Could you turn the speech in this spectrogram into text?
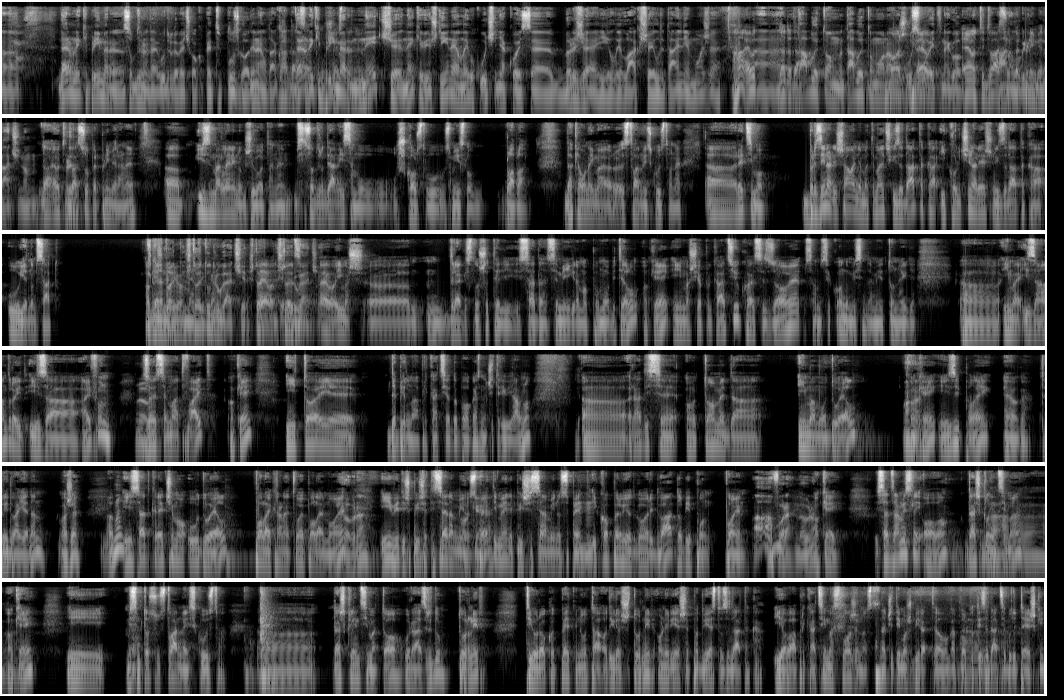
daj nam neki primjer, s obzirom da je udruga već koliko, pet plus godina, jel tako? Da, da, daj nam neki primjer neće, neke vještine ili nekog učenja koji se brže ili lakše ili detaljnije može Aha, evo, a, da, da, da. tabletom, tabletom ono, Može, usvojiti evo- nego evo ti dva super primjera. načinom. Da, evo ti dva super primjera, ne? Uh, iz Marleninog života, ne? Mislim, s obzirom da ja nisam u, u školstvu u smislu bla bla. Dakle, ona ima stvarno iskustvo, ne? Uh, recimo, brzina rješavanja matematičkih zadataka i količina riješenih zadataka u jednom satu. Ok, Da, Što je, što je tu drugačije? Što je, Evo što je recimo, drugačije? Evo, imaš, uh, dragi slušatelji, sada se mi igramo po mobitelu, ok, i imaš i aplikaciju koja se zove, samo sekundu, mislim da mi je to negdje, uh, ima i za Android i za iPhone, zove se Mat Fight, ok, i to je debilna aplikacija do boga, znači trivialno. Uh, radi se o tome da imamo duel, ok, easy play, evo ga, 3, 2, 1, može? Dobro. I sad krećemo u duel. Pola ekrana je tvoje, pola je moje. Dobro. I vidiš, piše ti 7 minus Ok. Mhm. 5 i meni piše 7 minus 5. I ko prvi odgovori 2, dobije pun, poen. A, fora, dobro. Ok. I sad zamisli ovo, daš klincima, ok, i mislim to su stvarna iskustva. Uh, daš klincima to u razredu, turnir, ti u roku od 5 minuta odigraš turnir, oni riješe po 200 zadataka. I ova aplikacija ima složenost, znači ti možeš birati ovoga koliko ti zadaci budu teški.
